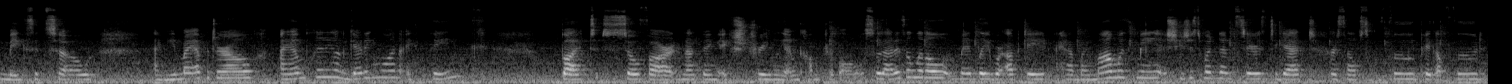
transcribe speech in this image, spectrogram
makes it so I need my epidural. I am planning on getting one, I think, but so far nothing extremely uncomfortable. So that is a little mid-labor update. I have my mom with me. She just went downstairs to get herself some food, pick up food.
